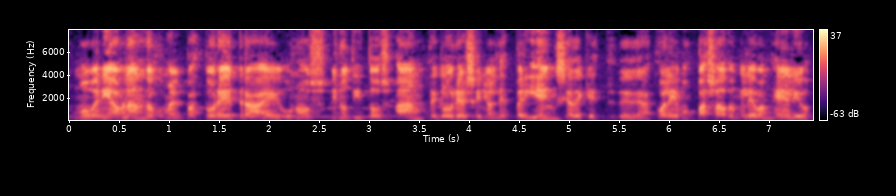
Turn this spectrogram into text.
Como venía hablando con el pastor Etra eh, unos minutitos antes, gloria al Señor, de experiencia de, que, de, las cuales hemos pasado en el Evangelio.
